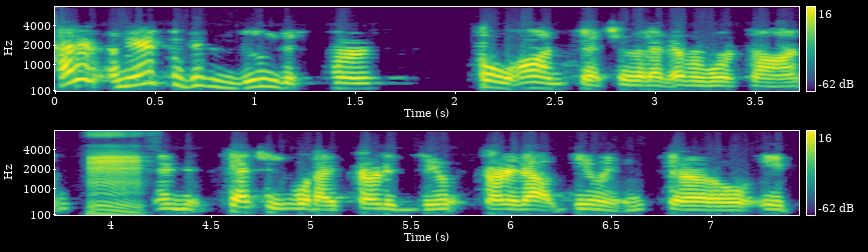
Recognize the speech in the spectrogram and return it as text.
I, don't, I mean, actually, this is really the first full-on sketch show that I've ever worked on Hmm. and sketch is what I started do started out doing. So it's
